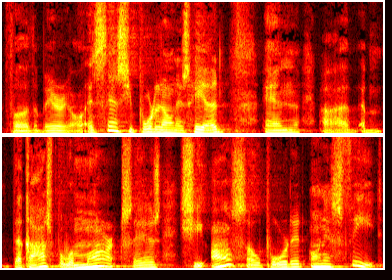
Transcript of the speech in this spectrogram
for the burial. It says she poured it on his head, and uh, the Gospel of Mark says she also poured it on his feet.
